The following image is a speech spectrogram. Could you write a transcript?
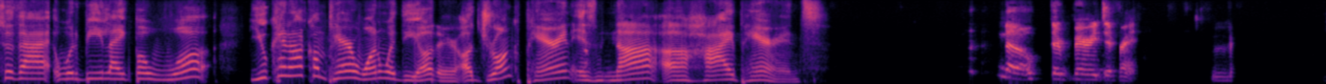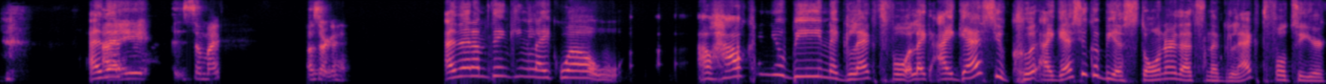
to that would be like but what you cannot compare one with the other a drunk parent is not a high parent No, they're very different. and then I so my oh sorry, go ahead. And then I'm thinking, like, well, how- uh, how can you be neglectful? Like, I guess you could, I guess you could be a stoner that's neglectful to your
